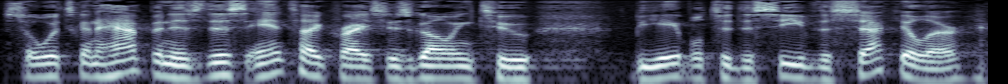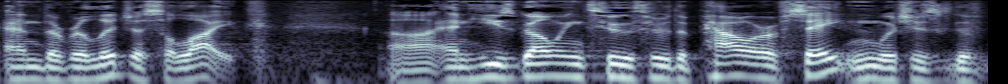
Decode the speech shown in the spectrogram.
So, what's going to happen is this Antichrist is going to be able to deceive the secular and the religious alike. Uh, and he's going to, through the power of Satan, which is the,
